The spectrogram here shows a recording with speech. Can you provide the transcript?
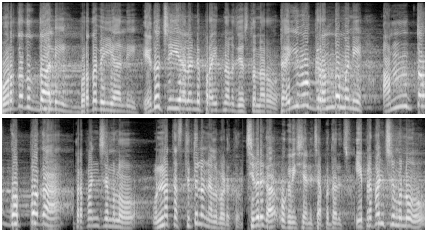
బురద దుద్దాలి బురద వేయాలి ఏదో చేయాలని ప్రయత్నాలు చేస్తున్నారో దైవ గ్రంథం అని అంత గొప్పగా ప్రపంచంలో ఉన్నత స్థితిలో నిలబడుతుంది. చివరిగా ఒక విషయాన్ని చెప్పదలుచు. ఈ ప్రపంచంలో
